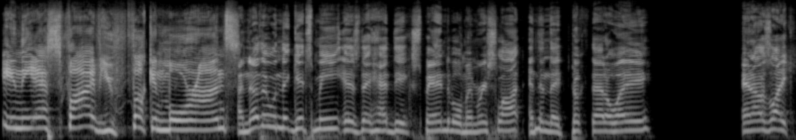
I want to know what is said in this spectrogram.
in the S5, you fucking morons. Another one that gets me is they had the expandable memory slot and then they took that away. And I was like,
